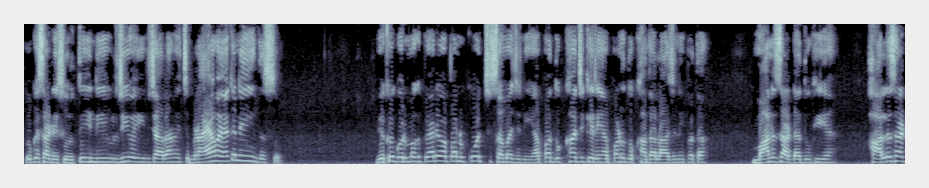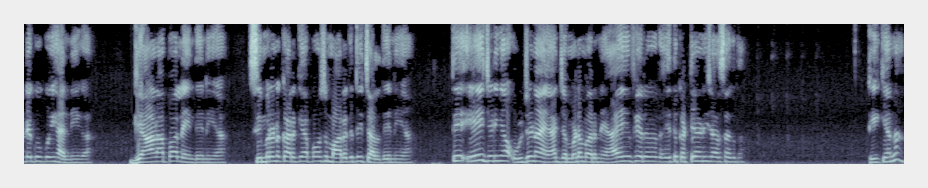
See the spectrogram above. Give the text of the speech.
ਕਿਉਂਕਿ ਸਾਡੀ ਸੁਰਤੀ ਇੰਨੀ ਉਲਝੀ ਹੋਈ ਵਿਚਾਰਾਂ ਵਿੱਚ। ਬਣਾਇਆ ਹੋਇਆ ਕਿ ਨਹੀਂ, ਦੱਸੋ? ਵੇਖੋ ਗੁਰਮੁਖ ਪਿਆਰਿਓ, ਆਪਾਂ ਨੂੰ ਕੁਝ ਸਮਝ ਨਹੀਂ। ਆਪਾਂ ਦੁੱਖਾਂ 'ਚ ਘਿਰੇ, ਆਪਾਂ ਨੂੰ ਦੁੱਖਾਂ ਦਾ ਇਲਾਜ ਨਹੀਂ ਪਤਾ। ਮਨ ਸਾਡਾ ਦੁਖੀ ਹੈ। ਹੱਲ ਸਾਡੇ ਕੋਲ ਕੋਈ ਹੈ ਨਹੀਂਗਾ ਗਿਆਨ ਆਪਾਂ ਲੈਂਦੇ ਨਹੀਂ ਆ। ਸਿਮਰਨ ਕਰਕੇ ਆਪਾਂ ਉਸ ਮਾਰਗ ਤੇ ਚੱਲਦੇ ਨਹੀਂ ਆ। ਤੇ ਇਹ ਜਿਹੜੀਆਂ ਉਲਝਣਾ ਆ, ਜੰਮਣ ਮਰਨ ਆ, ਇਹ ਫਿਰ ਇਹ ਤੇ ਕੱਟਿਆ ਨਹੀਂ ਜਾ ਸਕਦਾ। ਠੀਕ ਹੈ ਨਾ?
